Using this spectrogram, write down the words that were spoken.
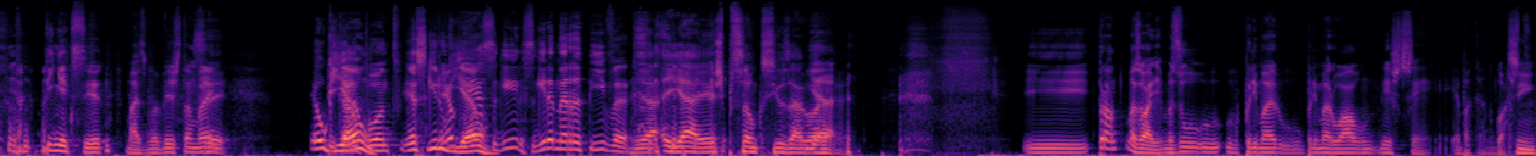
Tinha que ser, mais uma vez também. Sim. É o Picar guião. o ponto. É seguir É o o que guião. é seguir, seguir a narrativa. Yeah, yeah, é a expressão que se usa agora. Yeah. E pronto, mas olha, mas o, o- primeiro, o primeiro álbum destes é, é bacana, gosto. Sim.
